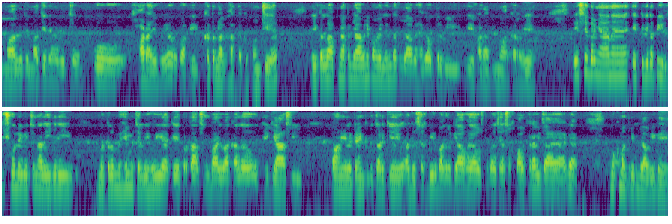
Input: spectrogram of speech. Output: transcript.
ਮਾਲਵੇ ਤੇ ਮਾਝੇ ਦੇ ਵਿੱਚ ਉਹ ਹੜ੍ਹ ਆਏ ਹੋਏ ਔਰ ਕਾਫੀ ਖਤਰਨਾਕ ਹੱਦ ਤੱਕ ਪਹੁੰਚੇ ਹੈ ਇਹ ਇਕੱਲਾ ਆਪਣਾ ਪੰਜਾਬ ਨਹੀਂ, ਭਾਵੇਂ ਲਹਿੰਦਾ ਪੰਜਾਬ ਹੈਗਾ, ਉੱਧਰ ਵੀ ਇਹ ਹੜ੍ਹਾਂ ਦੀ ਮਾਰ ਕਰ ਰਹੇ ਹੈ ਇਸੇ ਦਰਮਿਆਨ ਇੱਕ ਜਿਹੜਾ ਭੀੜ ਦੀ ਛੋਲੇ ਵੇਚਣ ਵਾਲੀ ਜਿਹੜੀ ਮਤਲਬ ਮੁਹਿੰਮ ਚੱਲੀ ਹੋਈ ਹੈ ਕਿ ਪ੍ਰਤਾਪ ਸਿੰਘ ਬਾਜਵਾ ਕੱਲ ਉੱਥੇ ਗਿਆ ਸੀ। ਪਾਣੀ ਵਾਲੇ ਟੈਂਕ ਤੇ ਚੜ ਕੇ ਅੱਜ ਸੁਖਬੀਰ ਬਾਦਲ ਗਿਆ ਹੋਇਆ, ਉਸ ਤੋਂ ਬਾਅਦ ਸ਼ਾਇਦ ਸੁਖਪਾਲ ਖਹਿਰਾ ਵੀ ਜਾਇਆ ਹੈਗਾ। ਮੁੱਖ ਮੰਤਰੀ ਪੰਜਾਬ ਵੀ ਗਏ।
